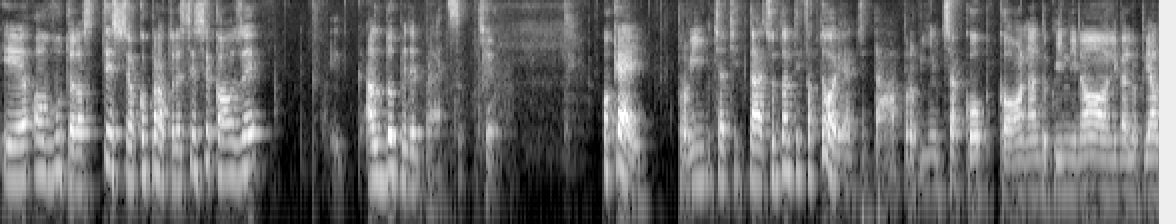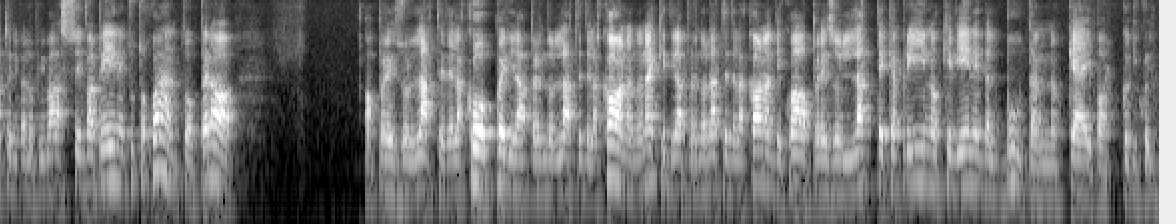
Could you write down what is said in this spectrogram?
e ho avuto la stessa, ho comprato le stesse cose al doppio del prezzo. Sì. Ok, provincia, città, sono tanti fattori, eh, città, provincia, COP, Conad, quindi no, livello più alto, livello più basso, e va bene tutto quanto, però ho preso il latte della Coop e di là prendo il latte della Conad, non è che di là prendo il latte della Conad, di qua ho preso il latte caprino che viene dal Bhutan, ok, porco di quel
